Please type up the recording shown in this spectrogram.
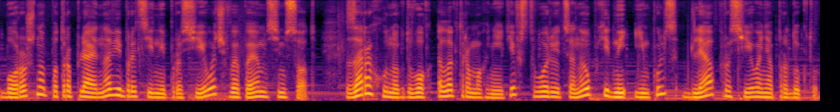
борошно потрапляє на вібраційний просіювач VPM 700. За рахунок двох електромагнітів створюється необхідний імпульс для просіювання продукту.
